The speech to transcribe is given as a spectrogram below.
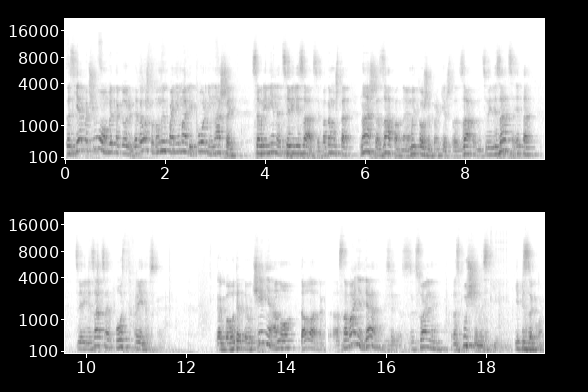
То есть я почему вам это говорю? Для того, чтобы мы понимали корни нашей современной цивилизации. Потому что наша западная, мы тоже что западная цивилизация, это цивилизация постфрейдовская как бы вот это учение, оно дало основание для сексуальной распущенности и беззакония.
